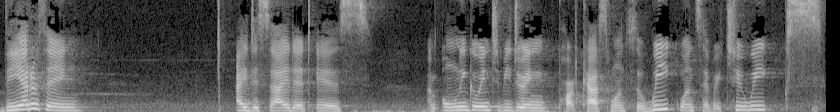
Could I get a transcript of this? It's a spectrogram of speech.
The other thing I decided is I'm only going to be doing podcasts once a week, once every two weeks,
